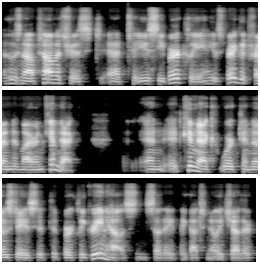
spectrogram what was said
who was an optometrist at UC Berkeley, and he was a very good friend of Myron Kimnach. And at Kimnach worked in those days at the Berkeley greenhouse, and so they, they got to know each other.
